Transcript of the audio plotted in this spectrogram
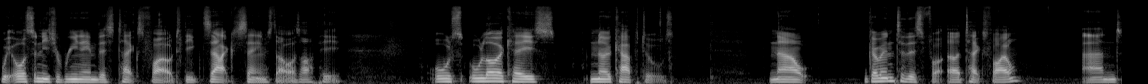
We also need to rename this text file to the exact same Star Wars RP all, all lowercase, no capitals. Now, go into this uh, text file, and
